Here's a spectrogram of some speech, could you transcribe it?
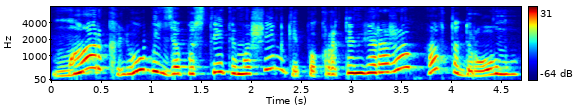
Марк любить запустити машинки по крутим віражам автодрому.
